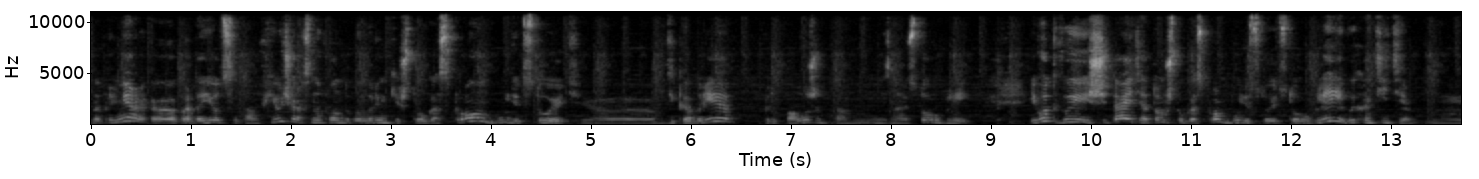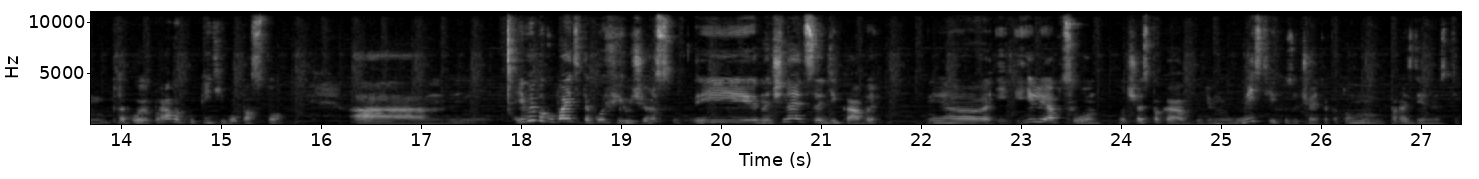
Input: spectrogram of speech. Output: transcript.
Например, э, продается там фьючерс на фондовом рынке, что Газпром будет стоить э, в декабре, предположим, там, не знаю, 100 рублей. И вот вы считаете о том, что Газпром будет стоить 100 рублей, и вы хотите такое право купить его по 100. А, и вы покупаете такой фьючерс, и начинается декабрь, э, или опцион. Вот сейчас пока будем вместе их изучать, а потом по раздельности.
